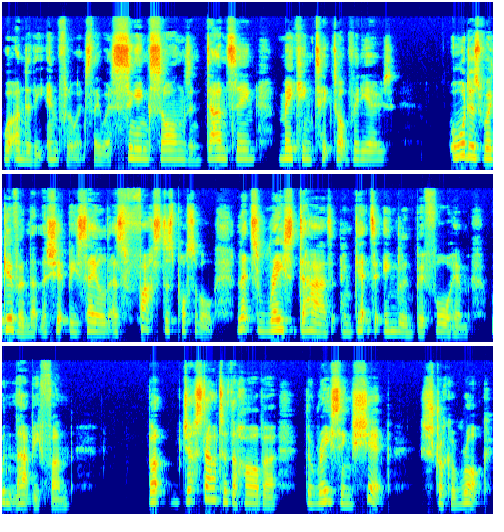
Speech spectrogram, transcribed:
were under the influence. They were singing songs and dancing, making TikTok videos. Orders were given that the ship be sailed as fast as possible. Let's race Dad and get to England before him. Wouldn't that be fun? But just out of the harbour, the racing ship struck a rock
